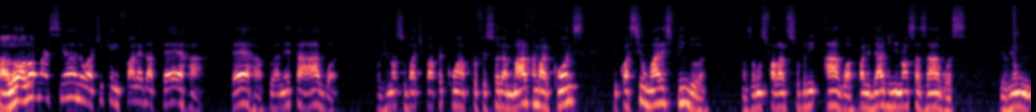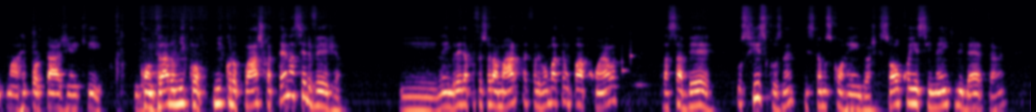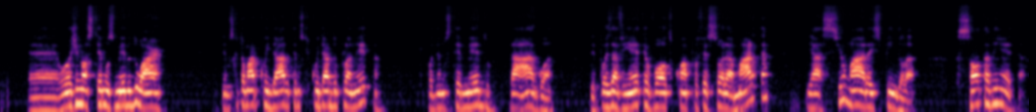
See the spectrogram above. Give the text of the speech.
Alô, alô, Marciano, aqui quem fala é da Terra, Terra, planeta Água. Hoje o nosso bate-papo é com a professora Marta Marcones e com a Silmara Espíndola. Nós vamos falar sobre água, a qualidade de nossas águas. Eu vi um, uma reportagem aí que encontraram micro, microplástico até na cerveja. E lembrei da professora Marta, falei, vamos bater um papo com ela para saber os riscos né, que estamos correndo. Acho que só o conhecimento liberta. Né? É, hoje nós temos medo do ar. Temos que tomar cuidado, temos que cuidar do planeta. Podemos ter medo da água. Depois da vinheta, eu volto com a professora Marta e a Silmara Espíndola. Solta a vinheta.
